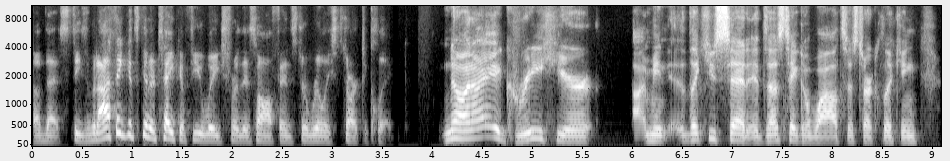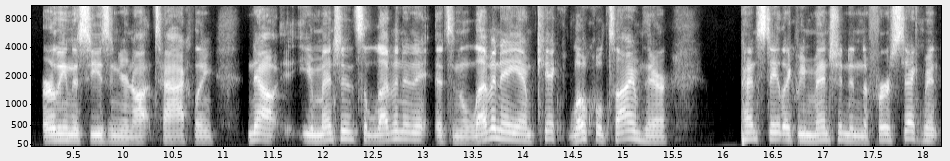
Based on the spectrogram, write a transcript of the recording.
of that season. But I think it's going to take a few weeks for this offense to really start to click. No, and I agree here. I mean, like you said, it does take a while to start clicking. Early in the season, you're not tackling. Now, you mentioned it's 11 and it's an 11 a.m. kick local time there. Penn State, like we mentioned in the first segment,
